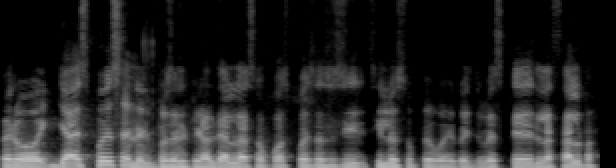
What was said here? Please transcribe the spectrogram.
Pero ya después, en el, pues, en el final de las sofás, pues eso sí, sí lo supe, güey. güey. ¿Ves que la salva?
